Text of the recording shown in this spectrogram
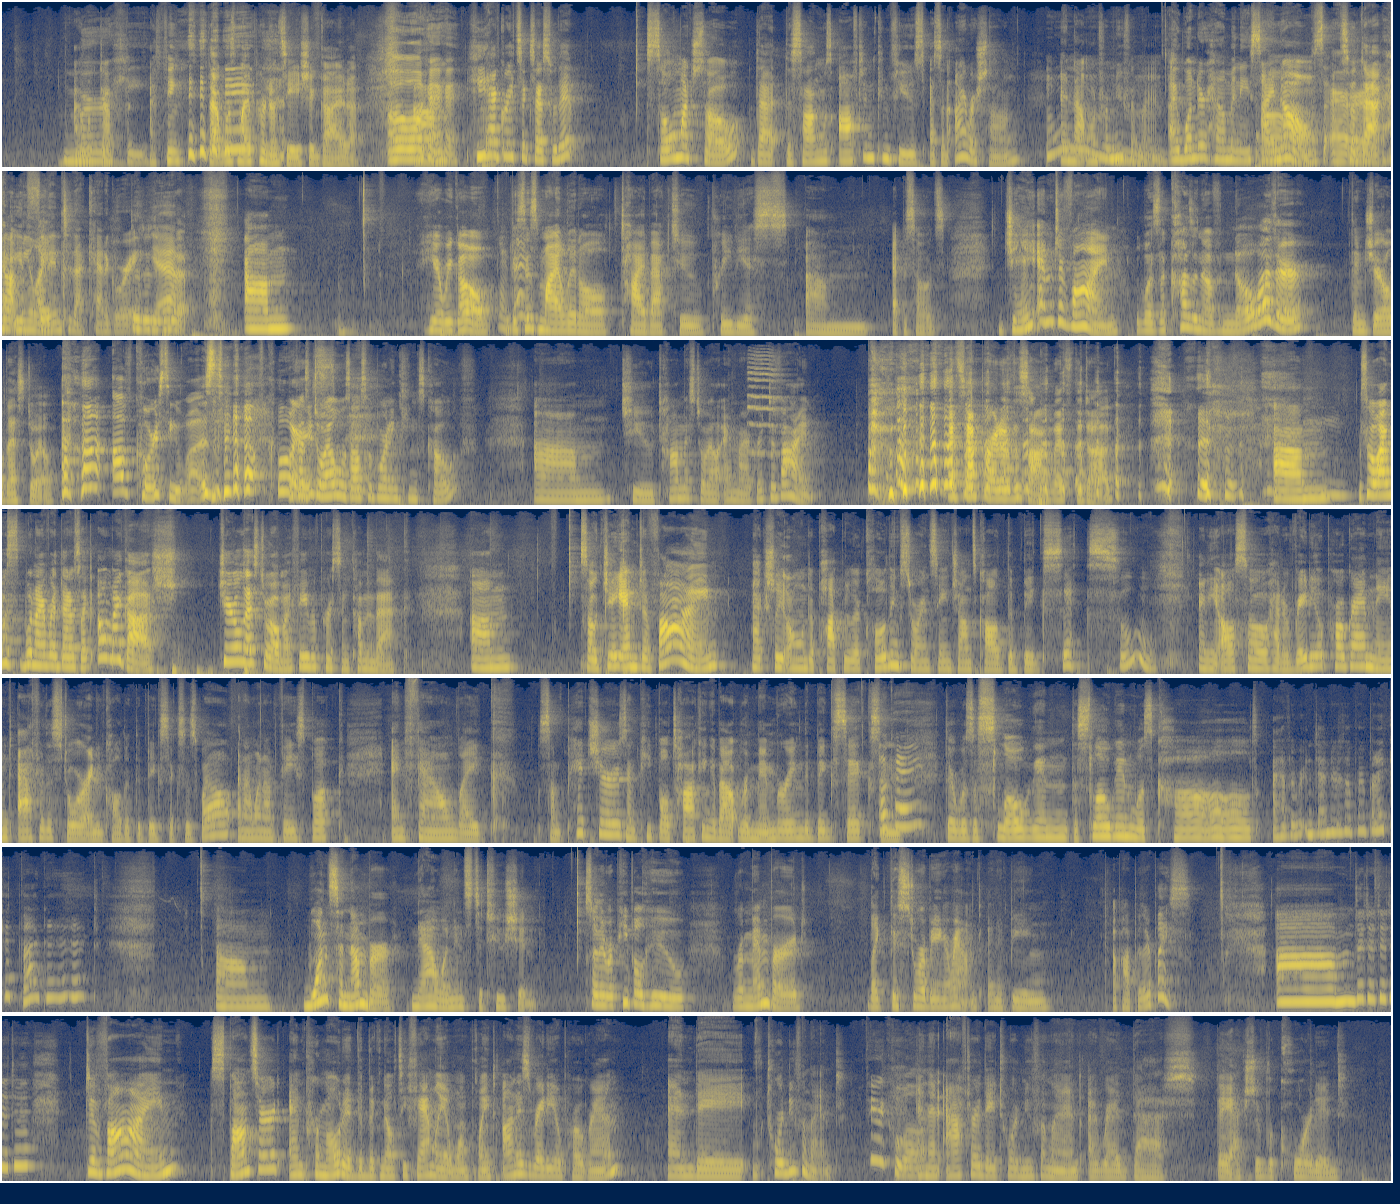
I looked up. Murray. I think that was my pronunciation guide. Oh, okay, Um, okay. He had great success with it, so much so that the song was often confused as an Irish song and not one from Newfoundland. I wonder how many songs I know. are So that got me, like, into that category. Yeah. Um, here we go. This is my little tie back to previous um, episodes. J.M. Devine was a cousin of no other than Gerald S. Doyle. Of course he was. of course. Because Doyle was also born in Kings Cove um, to Thomas Doyle and Margaret Devine. that's not part of the song. That's the dog. Um, so I was when I read that I was like, oh my gosh, Gerald S. Doyle, my favorite person, coming back. Um, so J.M. Devine actually owned a popular clothing store in St. John's called the Big Six. Ooh. And he also had a radio program named after the store, and he called it the Big Six as well. And I went on Facebook and found like some pictures and people talking about remembering the Big Six. And Okay. there was a slogan. The slogan was called, I have it written down here somewhere, but I can't find it. Um, once a number, now an institution. So there were people who remembered like this store being around and it being a popular place. Um. Devine sponsored and promoted the McNulty family at one point on his radio program, and they toured Newfoundland. Very cool. And then after they toured Newfoundland, I read that they actually recorded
